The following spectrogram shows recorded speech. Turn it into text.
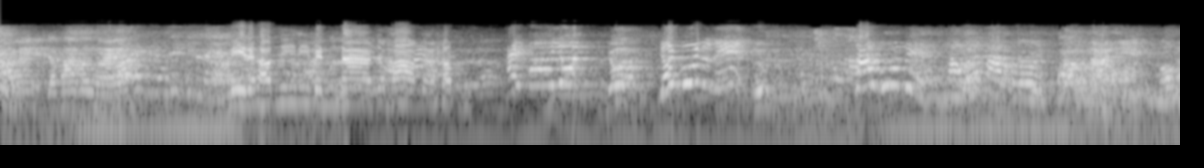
ครับจะพาบ้างไหมนี่นะครับนี่นี่เป็นหน้าเจ้าภาพนะครับไอ้มือหยุดหยุดหยุดพูดอย่างนี้ถ้าพูดผิดเราไม่ได้ตามมือ ปากตาดี โอเค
